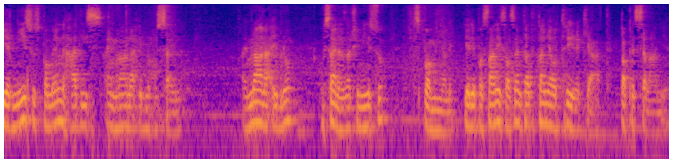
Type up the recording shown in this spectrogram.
jer nisu spomenuli hadis Imrana ibn Husayna. Imrana ibn Husayna, znači nisu spominjali, jer je poslanik sa tad klanjao tri rekiata, pa preselamio.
